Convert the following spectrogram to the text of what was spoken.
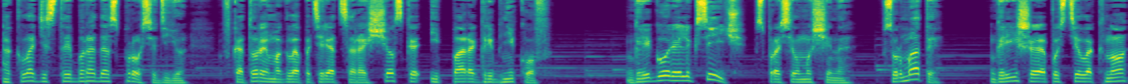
окладистая борода с проседью, в которой могла потеряться расческа и пара грибников. «Григорий Алексеевич?» — спросил мужчина. «В Сурматы?» Гриша опустил окно,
